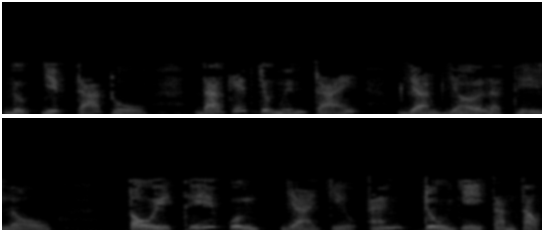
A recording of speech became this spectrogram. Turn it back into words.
được dịp trả thù, đã ghép cho Nguyễn Trãi và vợ là Thị Lộ, tội thí quân và chịu án tru di tam tộc.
